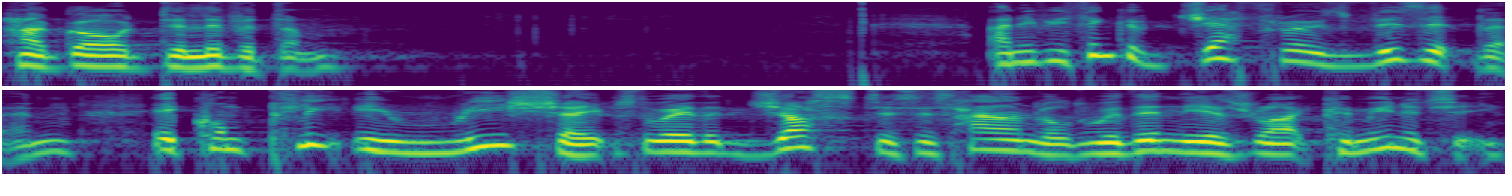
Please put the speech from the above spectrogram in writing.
how God delivered them. And if you think of Jethro's visit, then, it completely reshapes the way that justice is handled within the Israelite community.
